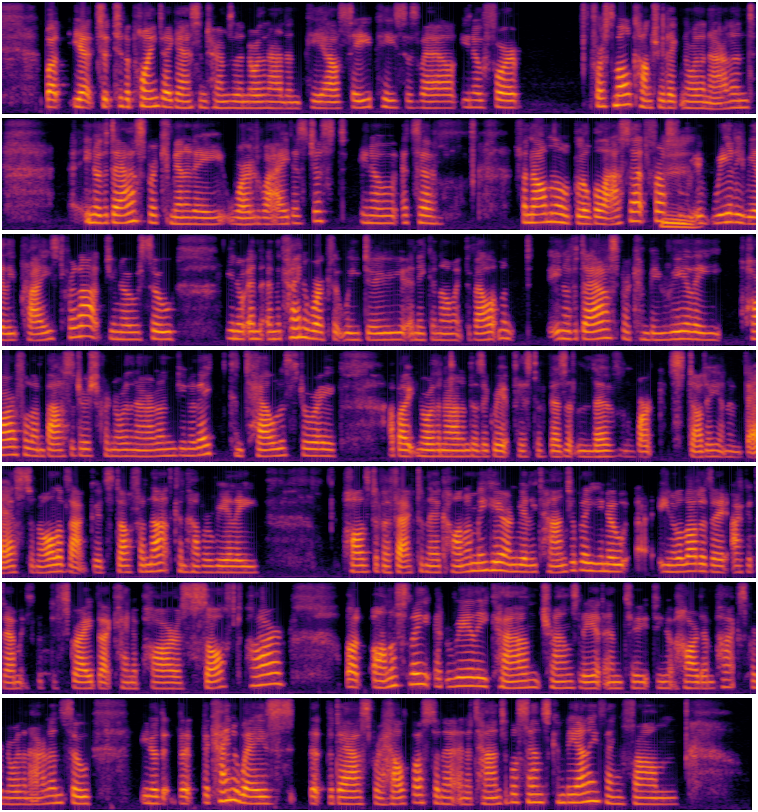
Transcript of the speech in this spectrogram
But yeah, to, to the point, I guess, in terms of the Northern Ireland PLC piece as well, you know, for for a small country like Northern Ireland, you know, the diaspora community worldwide is just, you know, it's a phenomenal global asset for us. Mm. Really, really prized for that, you know. So, you know, in, in the kind of work that we do in economic development, you know, the diaspora can be really powerful ambassadors for Northern Ireland. You know, they can tell the story about Northern Ireland as a great place to visit and live and work, study and invest and all of that good stuff. And that can have a really positive effect on the economy here and really tangibly. You know, you know, a lot of the academics would describe that kind of power as soft power, but honestly, it really can translate into you know hard impacts for Northern Ireland. So, you know, the, the, the kind of ways that the diaspora help us in a, in a tangible sense can be anything from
